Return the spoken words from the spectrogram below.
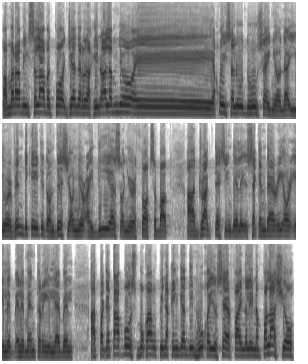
Ah, maraming salamat po, General Aquino. Alam nyo, eh, ako'y saludo sa inyo na you are vindicated on this, on your ideas, on your thoughts about ah, drug testing, secondary or ele- elementary level. At pagkatapos, mukhang pinakinggan din ho kayo, sir, finally ng palasyo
